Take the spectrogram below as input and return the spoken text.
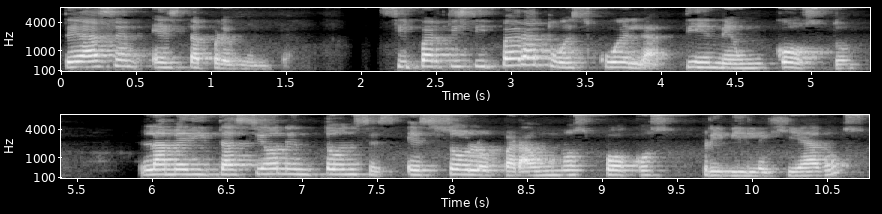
te hacen esta pregunta. Si participar a tu escuela tiene un costo, ¿la meditación entonces es solo para unos pocos privilegiados?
